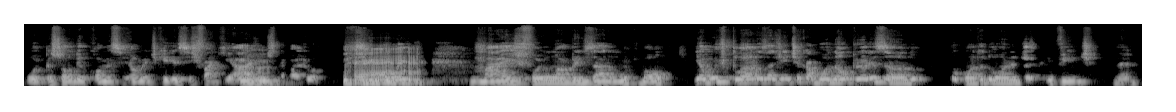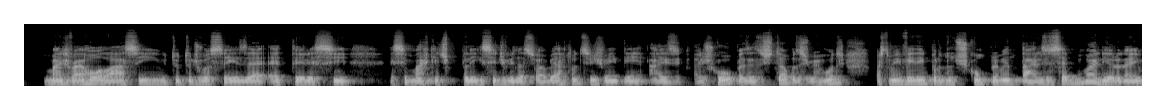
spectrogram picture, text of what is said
O pessoal do e-commerce realmente queria se esfaquear, uhum. a gente trabalhou mas foi um aprendizado muito bom. E alguns planos a gente acabou não priorizando por conta do ano de 2020, né? Mas vai rolar, assim, o intuito de vocês é, é ter esse, esse marketplace de vida céu aberto, onde vocês vendem as, as roupas, as estampas, as bermudas, mas também vendem produtos complementares. Isso é bem maneiro, né? E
